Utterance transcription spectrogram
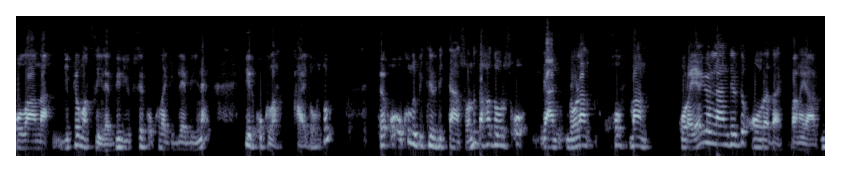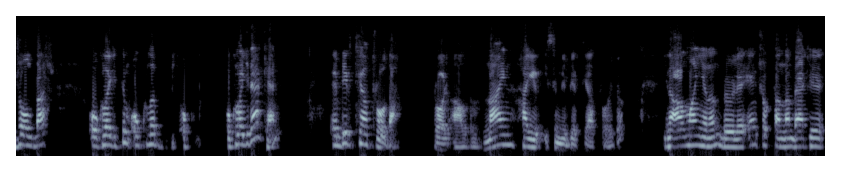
olana diplomasıyla bir yüksek okula gidilebilen bir okula kaydoldum. E, o okulu bitirdikten sonra daha doğrusu o yani Roland Hoffman oraya yönlendirdi. Orada bana yardımcı oldular. Okula gittim. Okula okula giderken bir tiyatroda rol aldım. Nine Hayır isimli bir tiyatroydu. Yine Almanya'nın böyle en çok tanınan belki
